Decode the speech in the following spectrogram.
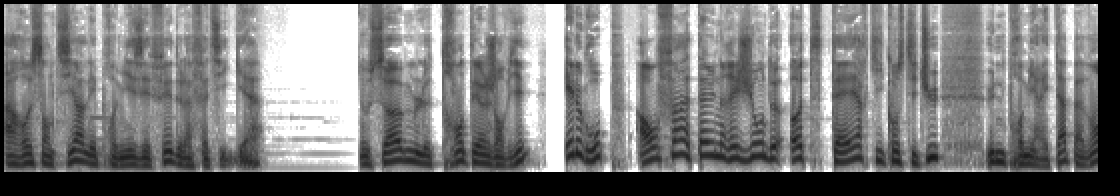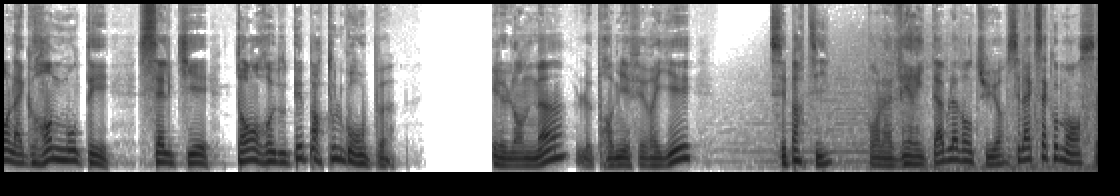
à ressentir les premiers effets de la fatigue. Nous sommes le 31 janvier et le groupe a enfin atteint une région de haute terre qui constitue une première étape avant la grande montée, celle qui est tant redoutée par tout le groupe. Et le lendemain, le 1er février, c'est parti pour la véritable aventure. C'est là que ça commence.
